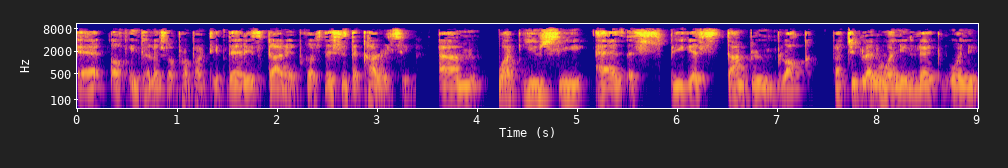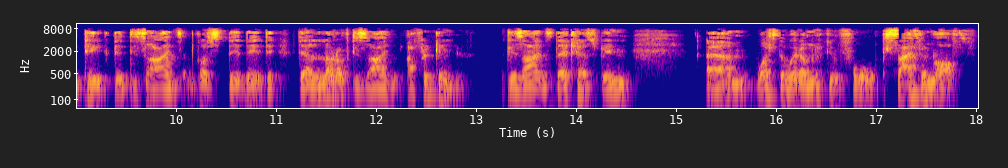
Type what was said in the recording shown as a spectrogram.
uh, of intellectual property that is guarded because this is the currency. Um, what you see as the biggest stumbling block, particularly when you when you take the designs, because they, they, they, there are a lot of design, African designs that has been, um, what's the word I'm looking for, siphoned off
